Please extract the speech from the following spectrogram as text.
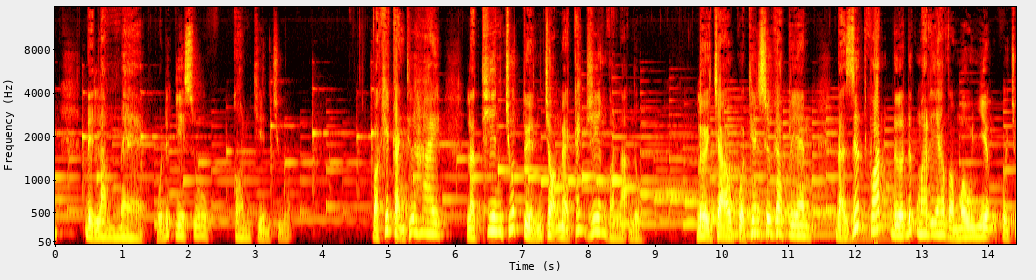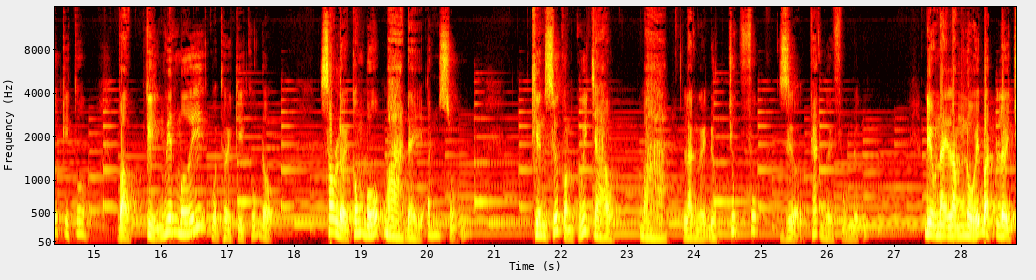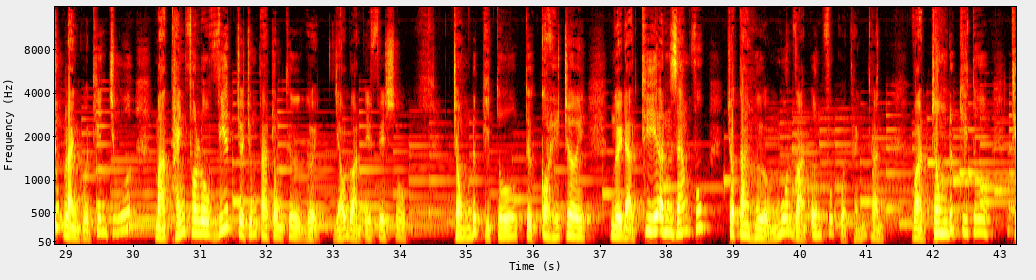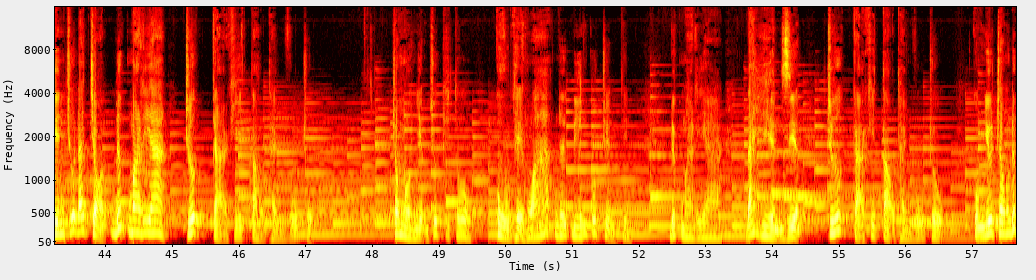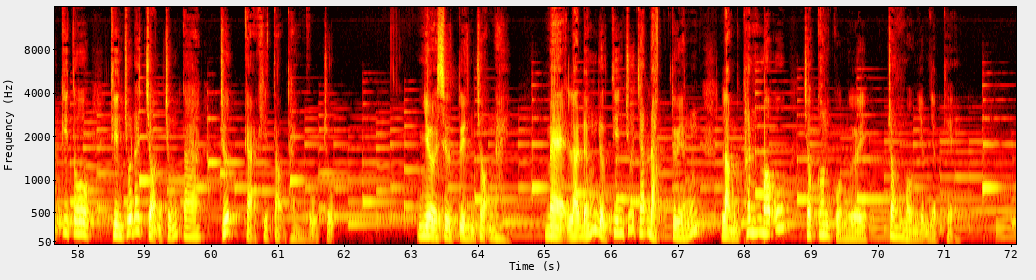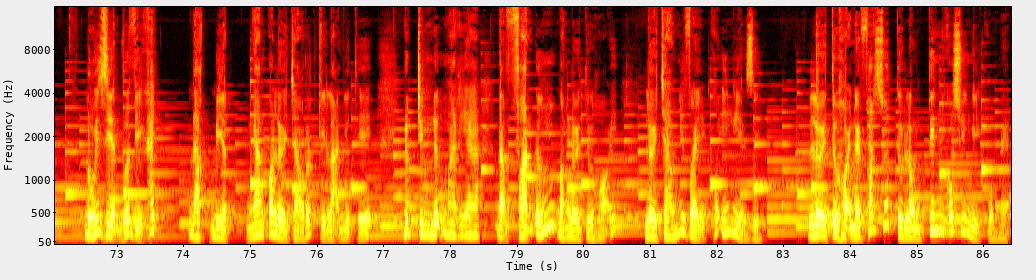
để làm mẹ của Đức Giêsu, con Thiên Chúa. Và khía cạnh thứ hai là Thiên Chúa tuyển chọn mẹ cách riêng và lạ lùng. Lời chào của Thiên sứ Gabriel đã dứt khoát đưa Đức Maria vào mầu nhiệm của Chúa Kitô vào kỷ nguyên mới của thời kỳ cứu độ. Sau lời công bố bà đầy ân sủng, Thiên sứ còn cúi chào bà là người được chúc phúc giữa các người phụ nữ. Điều này làm nổi bật lời chúc lành của Thiên Chúa mà Thánh Phaolô viết cho chúng ta trong thư gửi giáo đoàn Epheso trong Đức Kitô từ cõi trời, người đã thi ân giáng phúc cho ta hưởng muôn vàn ơn phúc của Thánh Thần. Và trong Đức Kitô, Thiên Chúa đã chọn Đức Maria trước cả khi tạo thành vũ trụ. Trong mầu nhiệm Chúa Kitô, cụ thể hóa nơi biến của truyền tin, Đức Maria đã hiện diện trước cả khi tạo thành vũ trụ. Cũng như trong Đức Kitô, Thiên Chúa đã chọn chúng ta trước cả khi tạo thành vũ trụ. Nhờ sự tuyển chọn này, Mẹ là đấng được Thiên Chúa Cha đặc tuyển làm thân mẫu cho con của người trong mầu nhiệm nhập thể. Đối diện với vị khách đặc biệt ngang qua lời chào rất kỳ lạ như thế, Đức Trinh Nữ Maria đã phản ứng bằng lời từ hỏi. Lời chào như vậy có ý nghĩa gì? Lời từ hỏi này phát xuất từ lòng tin có suy nghĩ của mẹ.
